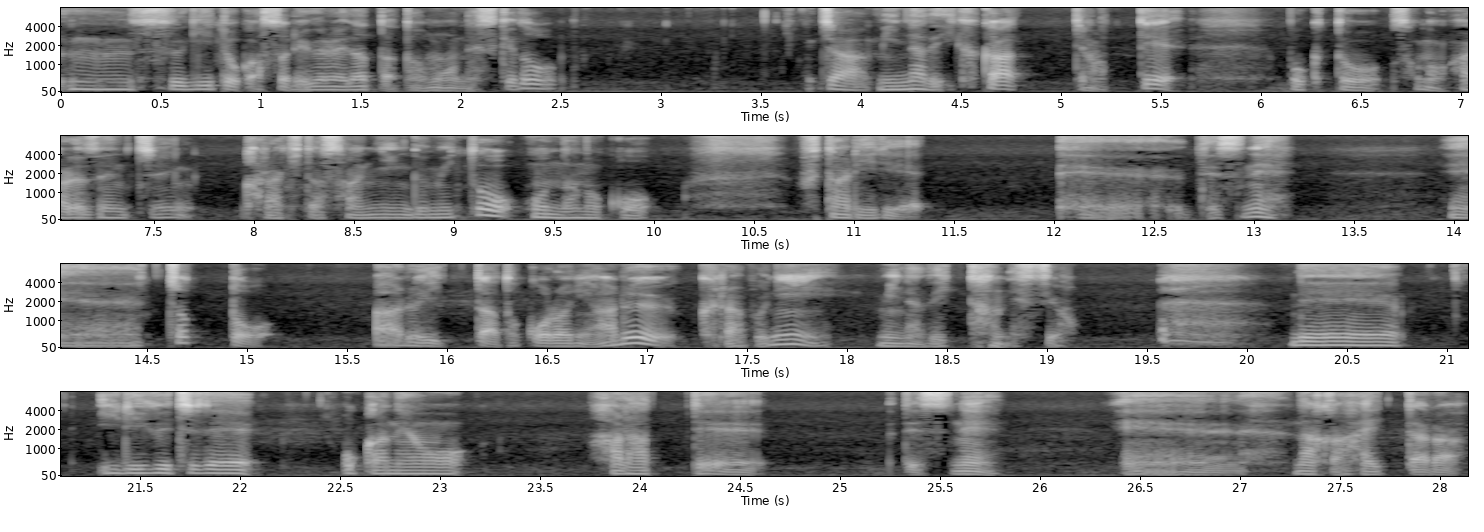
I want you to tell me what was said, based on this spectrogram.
うん、過ぎとかそれぐらいだったと思うんですけど、じゃあみんなで行くかってなって、僕とそのアルゼンチンから来た3人組と女の子2人で、えー、ですね、えー、ちょっと歩いたところにあるクラブにみんなで行ったんですよ。で、入り口でお金を払ってですね、えー、中入ったら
